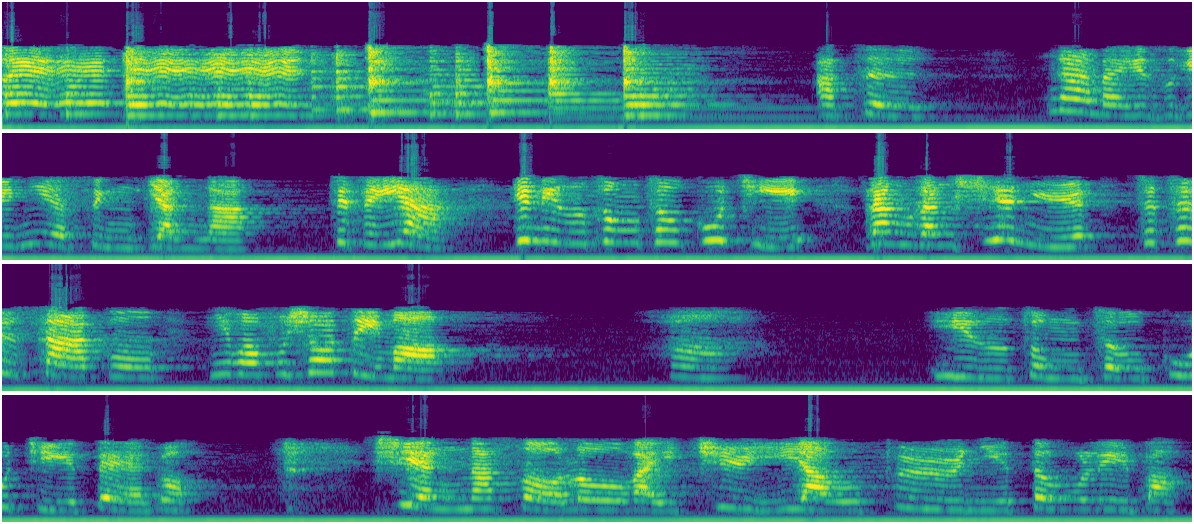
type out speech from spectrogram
哎，阿周，阿妹是个年轻人啊，就这样，今年是中秋过节，人人仙女这出杀过，你还不晓得吗？啊，已是中秋过节的了，像那少路委屈要半年多了吧。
